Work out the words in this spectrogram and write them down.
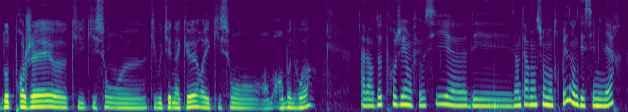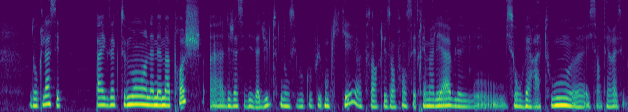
d'autres projets euh, qui, qui, sont, qui vous tiennent à cœur et qui sont en, en bonne voie? Alors, d'autres projets, on fait aussi des interventions d'entreprise, donc des séminaires. Donc là, c'est pas exactement la même approche. Euh, déjà, c'est des adultes, donc c'est beaucoup plus compliqué. Il faut savoir que les enfants, c'est très malléable. Ils sont ouverts à tout, euh, ils s'intéressent.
